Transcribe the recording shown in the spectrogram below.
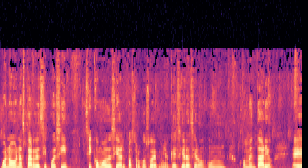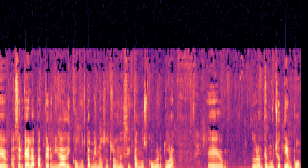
Bueno, buenas tardes y pues sí, sí como decía el pastor Josué, yo quisiera hacer un, comentario eh, acerca de la paternidad y cómo también nosotros necesitamos cobertura. Eh, durante mucho tiempo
